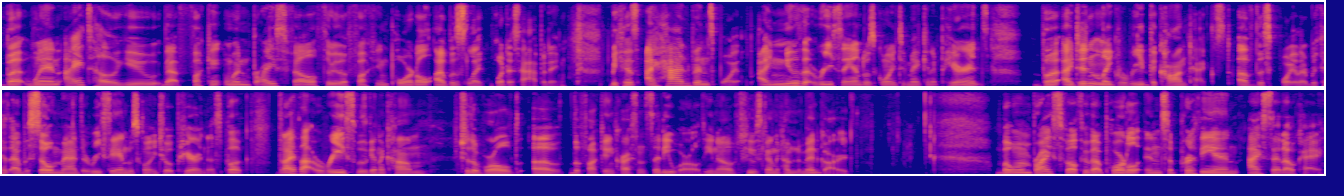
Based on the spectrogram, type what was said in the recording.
But when I tell you that fucking, when Bryce fell through the fucking portal, I was like, what is happening? Because I had been spoiled. I knew that Rhysand was going to make an appearance, but I didn't like read the context of the spoiler because I was so mad that Rhysand was going to appear in this book that I thought Rhys was gonna come to the world of the fucking Crescent City world. You know, she was gonna come to Midgard. But when Bryce fell through that portal into Prythian, I said, okay.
